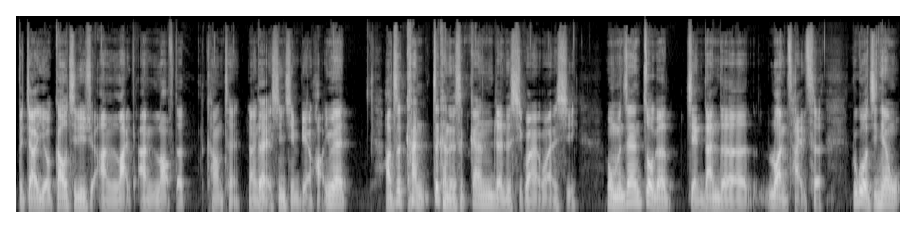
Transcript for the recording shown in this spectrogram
比较有高几率去按 like 按 love 的 content，让你的心情变好，因为。好，这看这可能是跟人的习惯有关系。我们今天做个简单的乱猜测：如果今天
